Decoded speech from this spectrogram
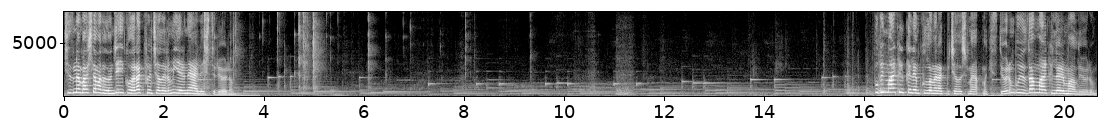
Çizime başlamadan önce ilk olarak fırçalarımı yerine yerleştiriyorum. Marker kalem kullanarak bir çalışma yapmak istiyorum. Bu yüzden markerlarımı alıyorum.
